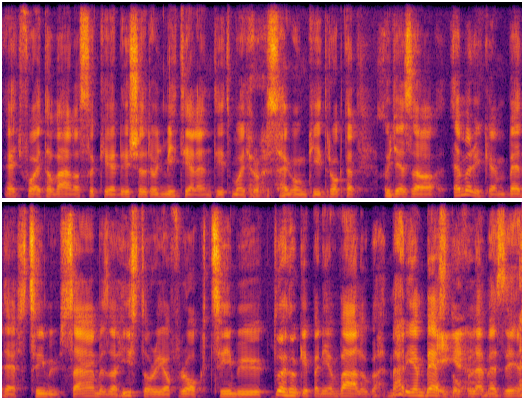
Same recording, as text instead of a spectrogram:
egyfajta válasz a kérdésedre, hogy mit jelent itt Magyarországon Kid Rock. Tehát ugye ez a American Badass című szám, ez a History of Rock című, tulajdonképpen ilyen válogat, már ilyen best of lemezén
